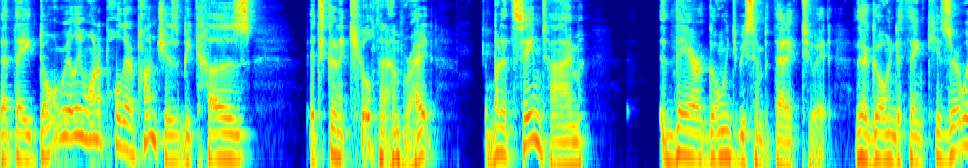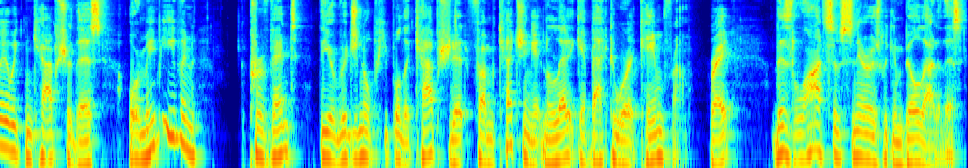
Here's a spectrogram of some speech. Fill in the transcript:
that they don't really want to pull their punches because it's going to kill them, right? But at the same time, they are going to be sympathetic to it. They're going to think, is there a way we can capture this? Or maybe even prevent the original people that captured it from catching it and let it get back to where it came from, right? There's lots of scenarios we can build out of this.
